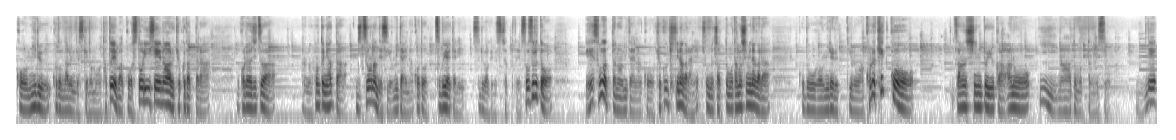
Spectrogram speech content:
こう見ることになるんですけども例えばこうストーリー性のある曲だったらこれは実はあの本当にあった実話なんですよみたいなことをつぶやいたりするわけですチャットで。そうするとえそうだったの？みたいなこう曲聴きながらねそんなチャットも楽しみながらこう動画を見れるっていうのはこれは結構斬新というかあのいいなと思ったんですよ。で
